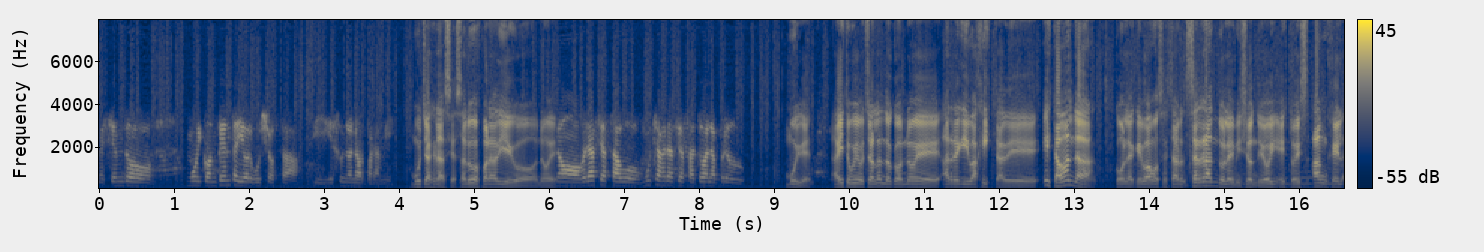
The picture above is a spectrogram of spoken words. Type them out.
Me siento muy contenta y orgullosa y es un honor para mí. Muchas gracias. Saludos para Diego, Noé. No, gracias a vos, muchas gracias a toda la produ. Muy bien. Ahí estuvimos charlando con Noé Arregui, bajista de esta banda con la que vamos a estar cerrando la emisión de hoy. Esto es Ángel.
